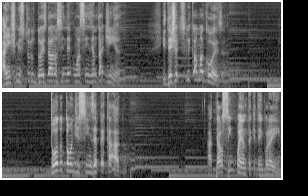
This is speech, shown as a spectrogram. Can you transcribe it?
a gente mistura os dois e dá uma cinzentadinha. E deixa eu te explicar uma coisa. Todo tom de cinza é pecado. Até os 50 que tem por aí.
